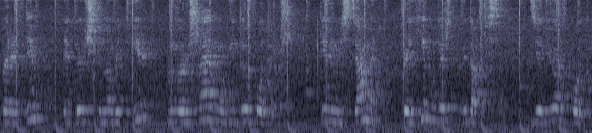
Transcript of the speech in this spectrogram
Перед тим, як вивчити новий твір, ми вирушаємо відеоподорож тими місцями, про які буде розповідатися, з QR-кодом.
